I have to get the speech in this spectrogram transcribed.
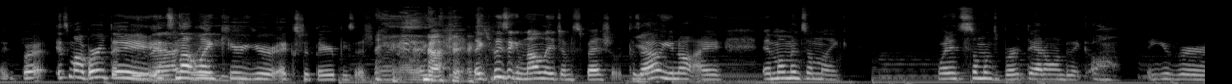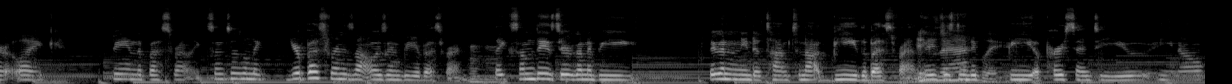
Like, but it's my birthday. It's not like Exactly. your your extra therapy session. Right now. Like, Not like please acknowledge I'm special. Cause now you know I, in moments I'm like, when it's someone's birthday, I don't want to be like, oh, thank you for like being the best friend. Like sometimes I'm like, your best friend is not always gonna be your best friend. Mhm. Like some days they're gonna be, they're gonna need a time to not be the best friend. They just need to be a person to you, you know.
